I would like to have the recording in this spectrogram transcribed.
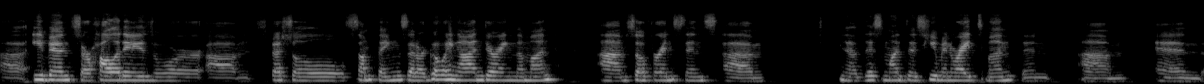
uh, events or holidays or um, special somethings that are going on during the month. Um, so for instance, um, you know, this month is Human Rights Month and um, and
